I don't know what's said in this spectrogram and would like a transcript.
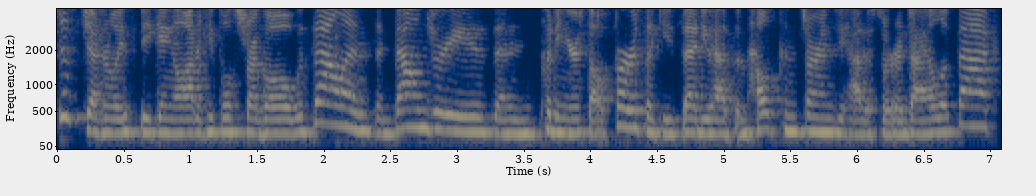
just generally speaking a lot of people struggle with balance and boundaries and putting yourself first like you said you had some health concerns you had to sort of dial it back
